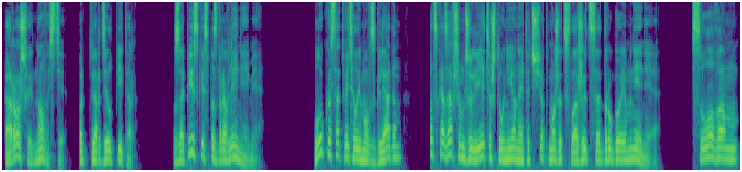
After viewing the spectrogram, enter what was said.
«Хорошие новости», — подтвердил Питер. «Записки с поздравлениями». Лукас ответил ему взглядом, подсказавшим Джульетте, что у нее на этот счет может сложиться другое мнение. Словом,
